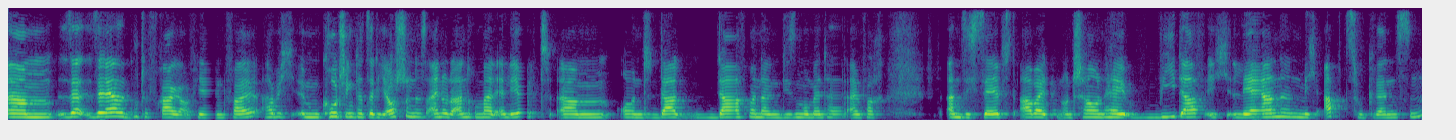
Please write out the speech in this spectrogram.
ähm, sehr, sehr gute Frage auf jeden Fall. Habe ich im Coaching tatsächlich auch schon das ein oder andere Mal erlebt. Ähm, und da darf man dann in diesem Moment halt einfach an sich selbst arbeiten und schauen, hey, wie darf ich lernen, mich abzugrenzen?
